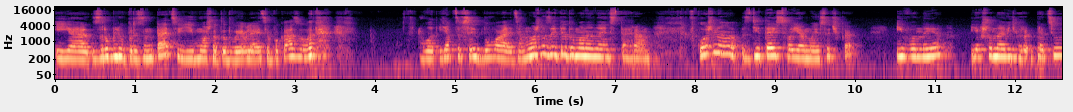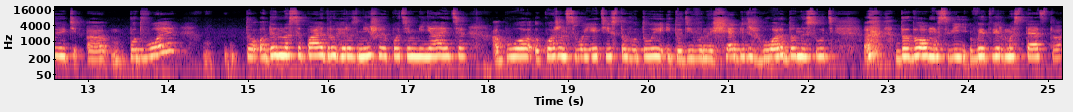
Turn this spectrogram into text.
і я зроблю презентацію, її можна тут, виявляється, показувати. От, як це все відбувається. Можна зайти до мене на інстаграм. В кожного з дітей своя мисочка, і вони, якщо навіть працюють е, по двоє, то один насипає, другий розмішує, потім міняється, або кожен своє тісто готує, і тоді вони ще більш гордо несуть е, додому свій витвір мистецтва.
